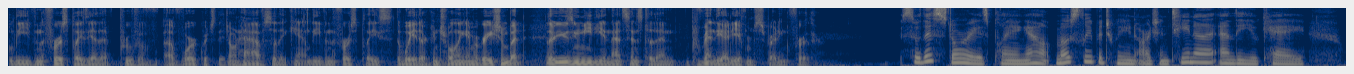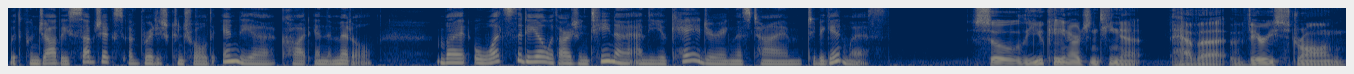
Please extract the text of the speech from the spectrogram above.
leave in the first place. They have to have proof of, of work, which they don't have, so they can't leave in the first place, the way they're controlling immigration. But they're using media in that sense to then prevent the idea from spreading further. So, this story is playing out mostly between Argentina and the UK, with Punjabi subjects of British controlled India caught in the middle. But what's the deal with Argentina and the UK during this time to begin with? So, the UK and Argentina have a very strong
